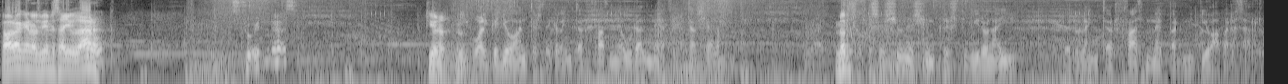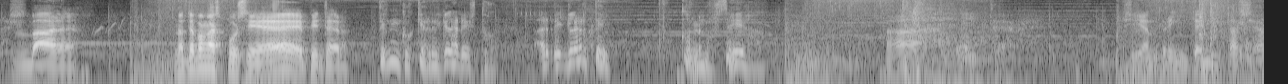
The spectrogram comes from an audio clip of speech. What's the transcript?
Ahora que nos vienes a ayudar. ¿Suenas? Tío, no, Igual que yo antes de que la interfaz neural me afectase a la mente. no- Las obsesiones siempre estuvieron ahí, pero la interfaz me permitió abrazarlas. Vale. No te pongas pussy, eh, Peter. Tengo que arreglar esto. Arreglarte. Como sea. Siempre intenta ser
